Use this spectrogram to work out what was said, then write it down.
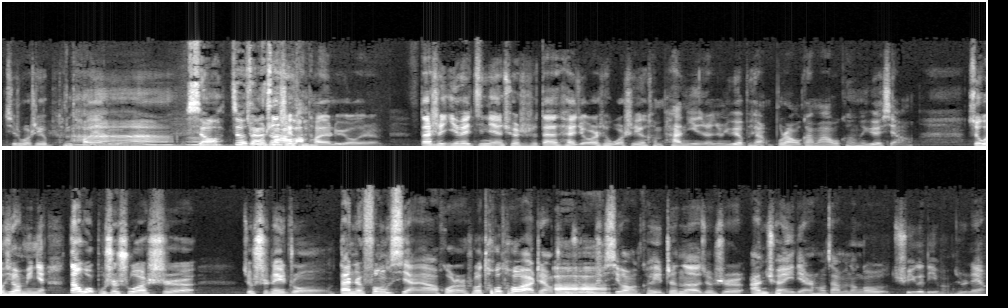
其实我是一个很讨厌旅游的人。啊，行，就就咱我真的是。一个很讨厌旅游的人。但是因为今年确实是待的太久，而且我是一个很叛逆的人，就是越不想不让我干嘛，我可能会越想。所以我希望明年，但我不是说是就是那种担着风险啊，或者说偷偷啊这样出去，我是希望可以真的就是安全一点，然后咱们能够去一个地方，就是那样。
